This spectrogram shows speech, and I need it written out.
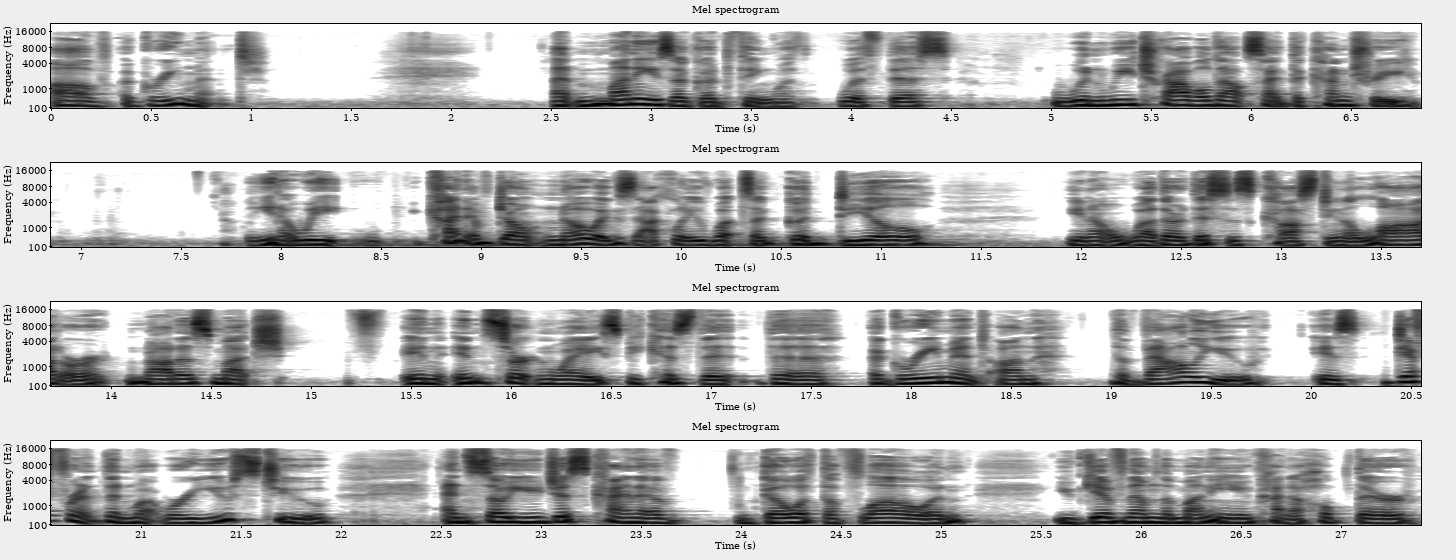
of agreement. Uh, money's a good thing with, with this. When we traveled outside the country, you know, we kind of don't know exactly what's a good deal, you know, whether this is costing a lot or not as much in, in certain ways because the, the agreement on the value is different than what we're used to. And so you just kind of go with the flow and you give them the money, you kind of hope they're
